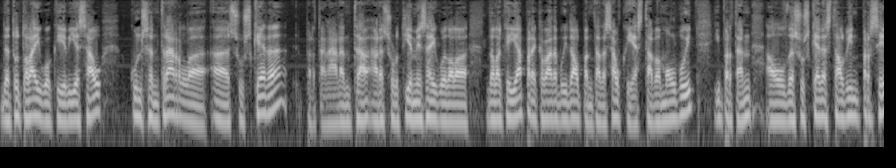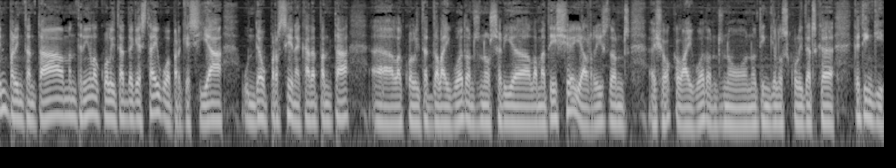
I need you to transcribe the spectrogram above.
de tota l'aigua que hi havia a Sau concentrar-la a Susqueda per tant ara, entrar, ara sortia més aigua de la, de la que hi ha per acabar de buidar el pantà de Sau que ja estava molt buit i per tant el de Susqueda està al 20% per intentar mantenir la qualitat d'aquesta aigua perquè si hi ha un 10% a cada pantà eh, la qualitat de l'aigua doncs no seria la mateixa i el risc doncs això que l'aigua doncs no, no tingui les qualitats que, que tingui.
